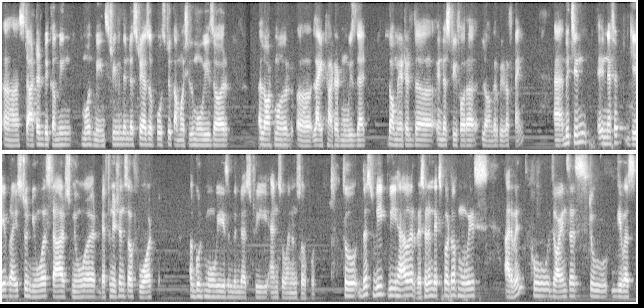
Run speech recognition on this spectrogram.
uh, started becoming more mainstream in the industry as opposed to commercial movies or a lot more uh, light-hearted movies that dominated the industry for a longer period of time uh, which in in effect gave rise to newer stars newer definitions of what a good movie is in the industry, and so on and so forth. So this week we have a resident expert of movies, Arvind, who joins us to give us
